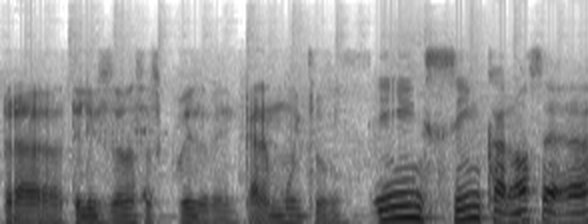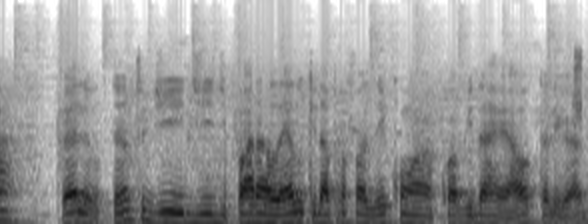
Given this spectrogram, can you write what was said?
pra televisão, essas coisas, velho. Cara, é muito. Sim, sim, cara, nossa, é, velho, o tanto de, de, de paralelo que dá pra fazer com a, com a vida real, tá ligado?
